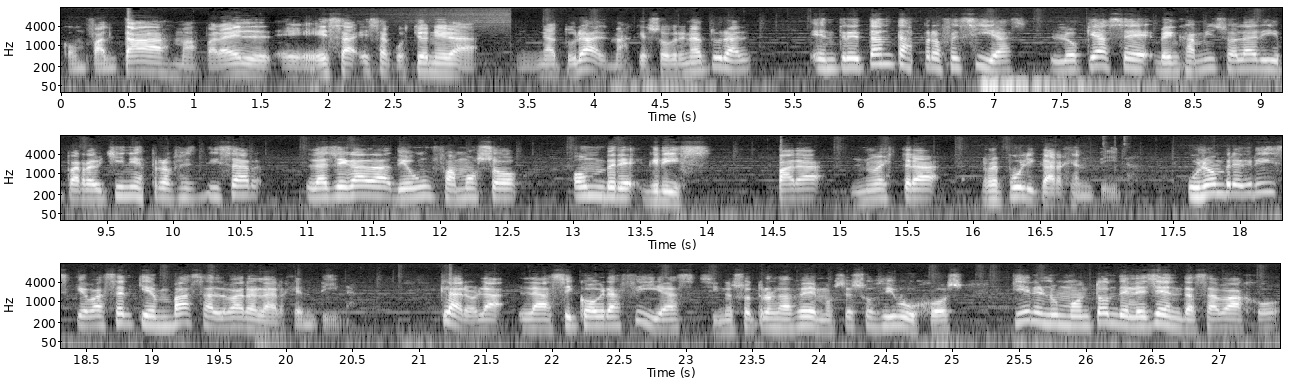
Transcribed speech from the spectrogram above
con fantasmas, para él eh, esa, esa cuestión era natural más que sobrenatural, entre tantas profecías, lo que hace Benjamín Solari y Parravicini es profetizar la llegada de un famoso hombre gris para nuestra República Argentina. Un hombre gris que va a ser quien va a salvar a la Argentina. Claro, las psicografías, si nosotros las vemos, esos dibujos, tienen un montón de leyendas abajo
